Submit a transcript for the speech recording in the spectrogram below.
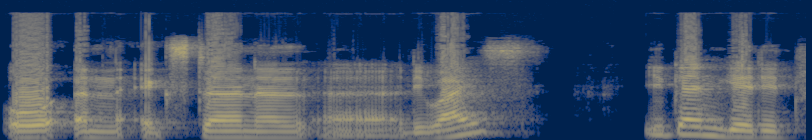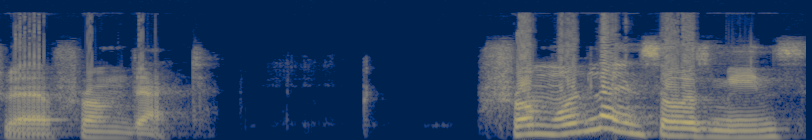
or an external uh, device, you can get it uh, from that. From online source means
